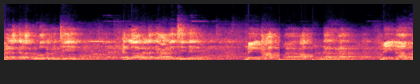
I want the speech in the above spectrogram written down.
விளக்கெல்லாம் குளிர வச்சு எல்லா விளக்கையும் அணைச்சிட்டு மெயின் ஆஃப் ஆஃப் பண்ணிட்டாங்க மெயினாக ஆஃப்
